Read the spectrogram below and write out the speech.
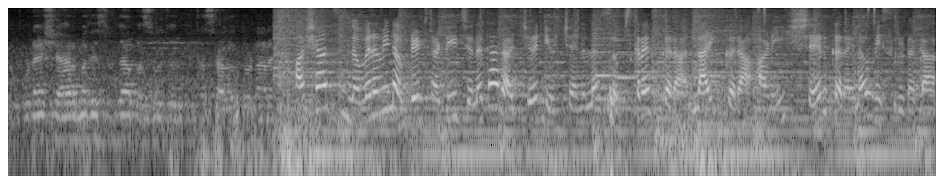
तर पुणे शहरमध्ये सुद्धा बसव ज्योतीचं स्वागत होणार आहे. अशाच नवनवीन अपडेटसाठी जनता राज्य न्यूज चॅनलला सबस्क्राईब करा लाईक करा आणि शेअर करायला विसरू नका.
